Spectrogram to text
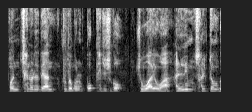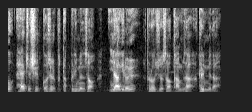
본 채널에 대한 구독을 꼭 해주시고 좋아요와 알림 설정도 해주실 것을 부탁드리면서 이야기를 들어주셔서 감사드립니다.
